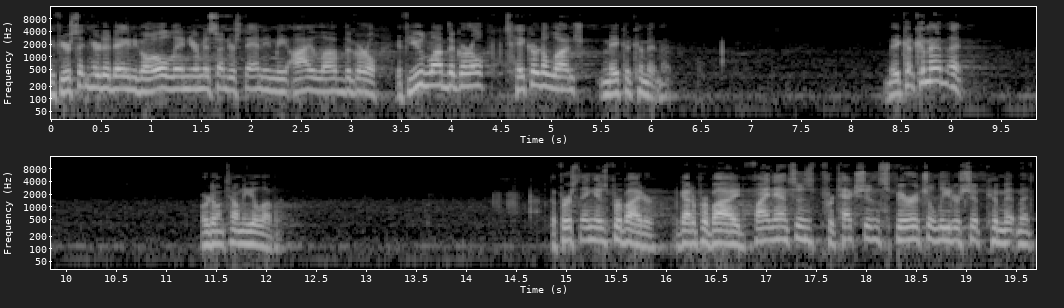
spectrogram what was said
if you're sitting here today and you go, oh, Lynn, you're misunderstanding me. I love the girl. If you love the girl, take her to lunch, make a commitment. Make a commitment. Or don't tell me you love her. The first thing is provider. I've got to provide finances, protection, spiritual leadership, commitment.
